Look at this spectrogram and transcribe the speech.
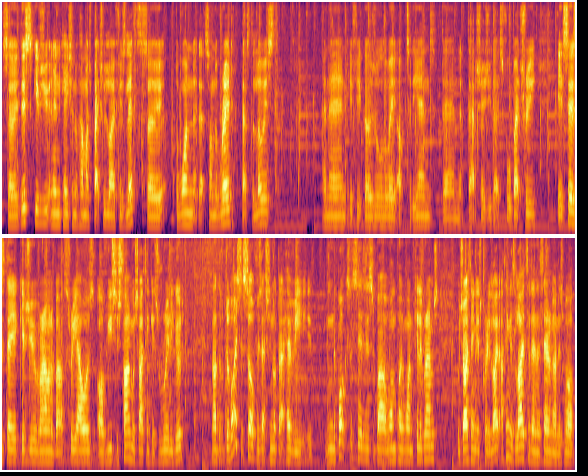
So this gives you an indication of how much battery life is left. So the one that's on the red, that's the lowest. And then if it goes all the way up to the end, then that shows you that it's full battery. It says that it gives you around about 3 hours of usage time, which I think is really good. Now the device itself is actually not that heavy. It, in the box it says it's about 1.1 kilograms, which I think is pretty light. I think it's lighter than the Theragun as well.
